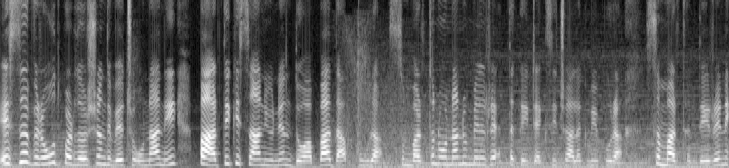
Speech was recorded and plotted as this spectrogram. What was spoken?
ਇਸ ਵਿਰੋਧ ਪ੍ਰਦਰਸ਼ਨ ਦੇ ਵਿੱਚ ਉਹਨਾਂ ਨੇ ਭਾਰਤੀ ਕਿਸਾਨ ਯੂਨੀਅਨ ਦੁਆਬਾ ਦਾ ਪੂਰਾ ਸਮਰਥਨ ਉਹਨਾਂ ਨੂੰ ਮਿਲ ਰਿਹਾ ਤੇ ਕਈ ਟੈਕਸੀ ਚਾਲਕ ਵੀ ਪੂਰਾ ਸਮਰਥਨ ਦੇ ਰਹੇ ਨੇ।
